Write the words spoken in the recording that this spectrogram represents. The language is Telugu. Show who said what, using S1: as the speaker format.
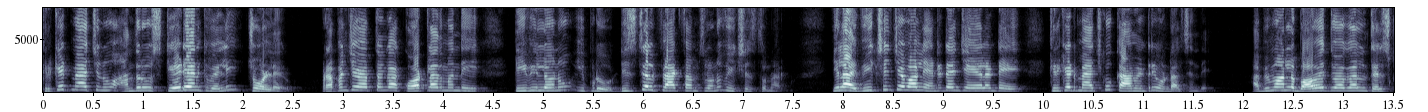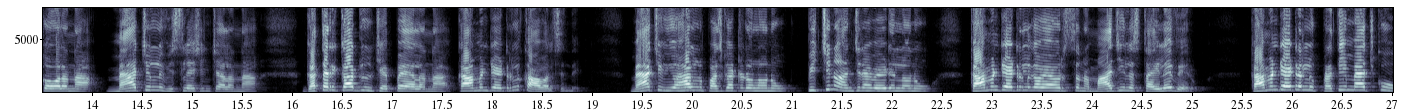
S1: క్రికెట్ మ్యాచ్ను అందరూ స్టేడియానికి వెళ్ళి చూడలేరు. ప్రపంచవ్యాప్తంగా కోట్లాది మంది టీవీలోనూ ఇప్పుడు డిజిటల్ ప్లాట్ఫామ్స్లోనూ వీక్షిస్తున్నారు. ఇలా వీక్షించే వాళ్ళని ఎంటర్టైన్ చేయాలంటే క్రికెట్ మ్యాచ్కు కామెంటరీ ఉండాల్సిందే. అభిమానుల భావోద్వేగాలను తెలుసుకోవాలన్నా మ్యాచ్లను విశ్లేషించాలన్నా గత రికార్డులను చెప్పేయాలన్నా కామెంటేటర్లు కావాల్సిందే. మ్యాచ్ వ్యూహాలను పసిగట్టడంలోనూ పిచ్ను అంచనా వేయడంలోనూ కామెంటేటర్లుగా వ్యవహరిస్తున్న మాజీల స్టైలే వేరు. కామెంటేటర్లు ప్రతి మ్యాచ్కు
